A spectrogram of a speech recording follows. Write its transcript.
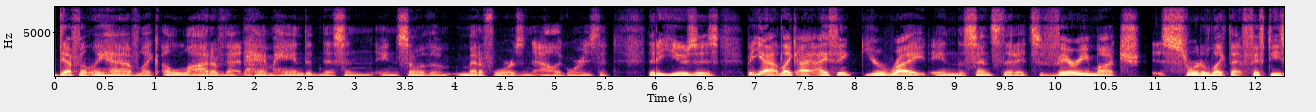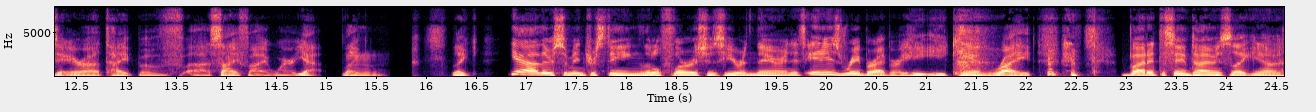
definitely have like a lot of that ham-handedness in in some of the metaphors and allegories that that he uses but yeah like i, I think you're right in the sense that it's very much sort of like that 50s era type of uh, sci-fi where yeah like Mhm. like yeah there's some interesting little flourishes here and there and it's it is ray bradbury. He he can write but at the same time it's like you know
